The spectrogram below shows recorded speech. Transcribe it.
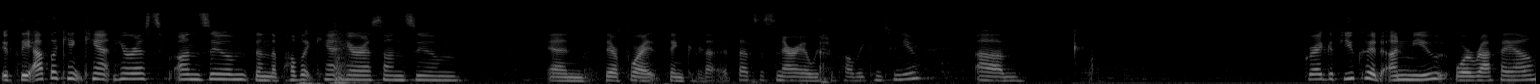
if the applicant can't hear us on Zoom, then the public can't hear us on Zoom. And therefore, I think if that, if that's the scenario, we should probably continue. Um, Greg, if you could unmute, or Raphael,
